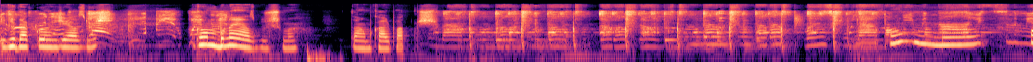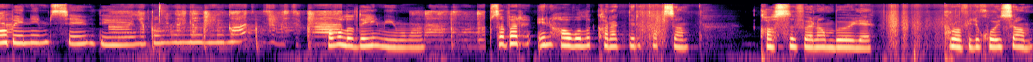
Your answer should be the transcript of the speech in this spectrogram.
İki dakika önce yazmış. Bakalım buna yazmış mı? Tamam kalp atmış. O benim sevdiğim. Havalı değil miyim ama? Bu sefer en havalı karakteri taksam. Kaslı falan böyle. Profili koysam.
